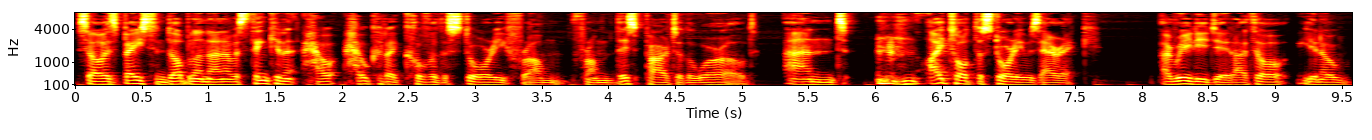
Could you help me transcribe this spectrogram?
So I was based in Dublin and I was thinking how how could I cover the story from from this part of the world? And I thought the story was Eric. I really did. I thought, you know,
